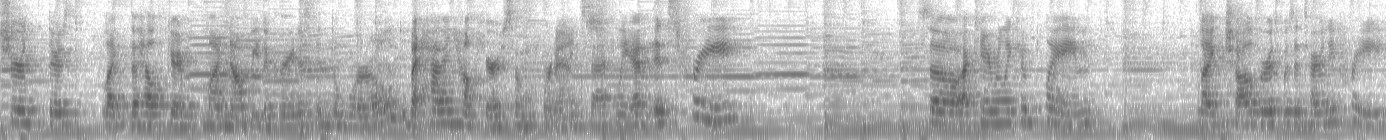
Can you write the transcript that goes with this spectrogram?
Sure, there's like the healthcare might not be the greatest in the world. But having healthcare is so important. Exactly, and it's free. So I can't really complain. Like childbirth was entirely free.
